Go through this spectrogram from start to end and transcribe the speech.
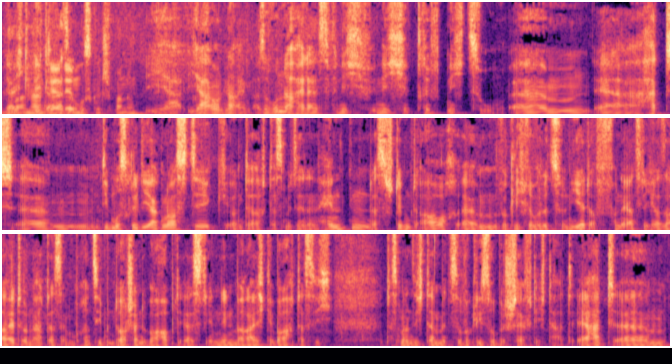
ja, ich, anhand der, also, der Muskelspannung. Ja, ja und nein. Also Wunderheiler ist, finde ich, finde ich, trifft nicht zu. Ähm, er hat ähm, die Muskeldiagnostik und das mit den Händen, das stimmt auch, ähm, wirklich revolutioniert auf, von ärztlicher Seite und hat das im Prinzip in Deutschland überhaupt erst in den Bereich gebracht, dass sich, dass man sich damit so wirklich so beschäftigt hat. Er hat ähm,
